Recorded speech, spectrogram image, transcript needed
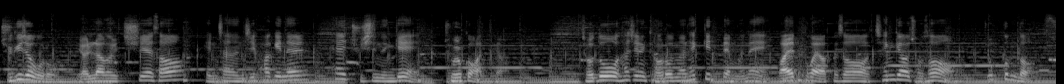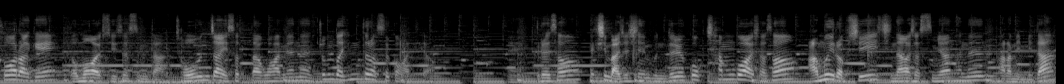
주기적으로 연락을 취해서 괜찮은지 확인을 해 주시는 게 좋을 것 같아요. 저도 사실은 결혼을 했기 때문에 와이프가 옆에서 챙겨줘서 조금 더 수월하게 넘어갈 수 있었습니다. 저 혼자 있었다고 하면은 좀 더 힘들었을 것 같아요. 네, 그래서 백신 맞으시는 분들 꼭 참고하셔서 아무 일 없이 지나가셨으면 하는 바람입니다.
